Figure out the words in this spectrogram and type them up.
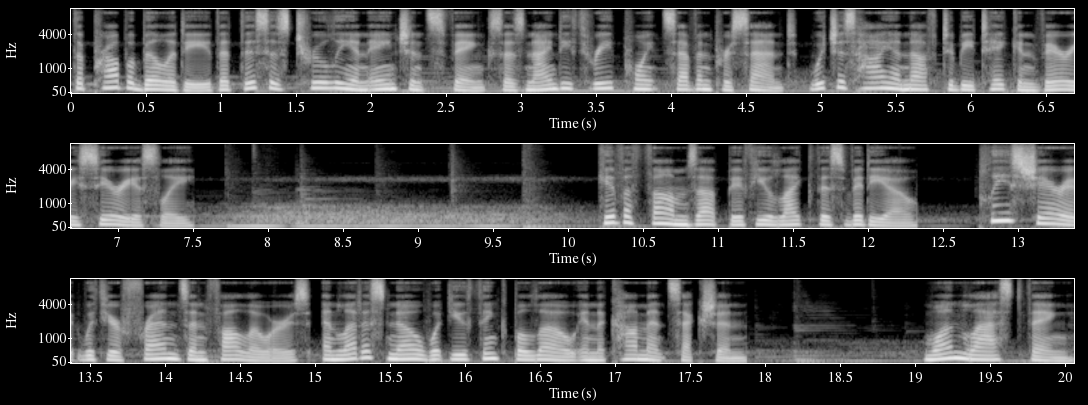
The probability that this is truly an ancient sphinx is 93.7%, which is high enough to be taken very seriously. Give a thumbs up if you like this video. Please share it with your friends and followers, and let us know what you think below in the comment section. One last thing.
